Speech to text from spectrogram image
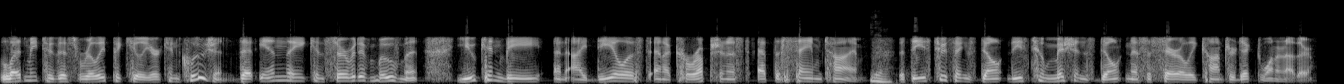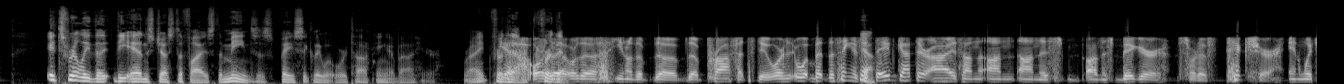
led me to this really peculiar conclusion that in the conservative movement you can be an idealist and a corruptionist at the same time. Yeah. that these two things don't these two missions don't necessarily contradict one another. It's really the the ends justifies the means is basically what we're talking about here, right? For yeah, them, or for the them. or the you know the the the prophets do. Or but the thing is Yeah. that they've got their eyes on on on this on this bigger sort of picture in which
